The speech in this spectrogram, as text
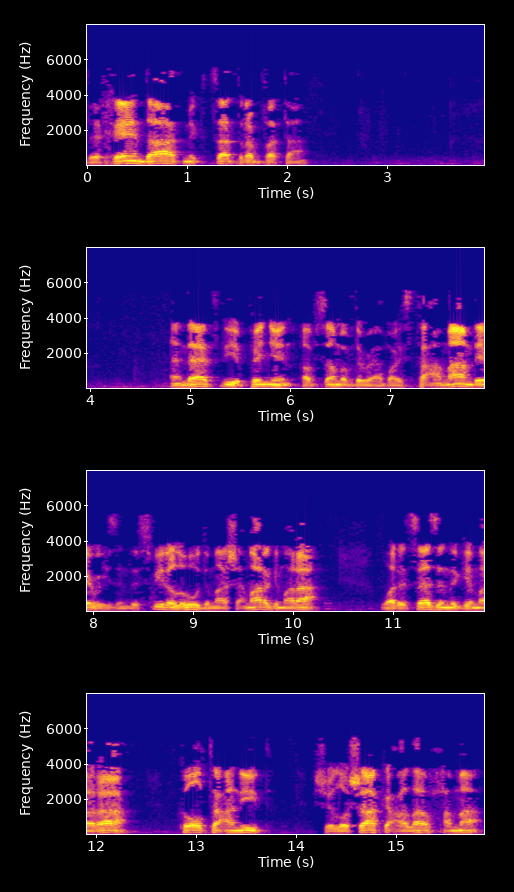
V'chen da'at miktzat rabvata. And that's the opinion of some of the rabbis. Ta'amam, their reason. The Sfira Luhu, the Mashamar Gemara. What it says in the Gemara, Kol Ta'anit, Sheloshaka Alav Hama.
